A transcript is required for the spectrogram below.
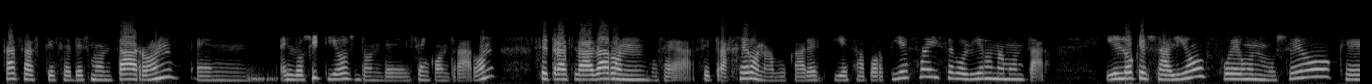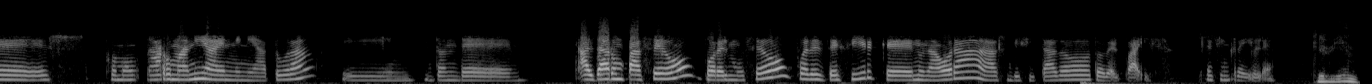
casas que se desmontaron en, en los sitios donde se encontraron, se trasladaron, o sea, se trajeron a Bucarest pieza por pieza y se volvieron a montar. Y lo que salió fue un museo que es como una Rumanía en miniatura y donde al dar un paseo por el museo puedes decir que en una hora has visitado todo el país. Es increíble. Qué bien.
